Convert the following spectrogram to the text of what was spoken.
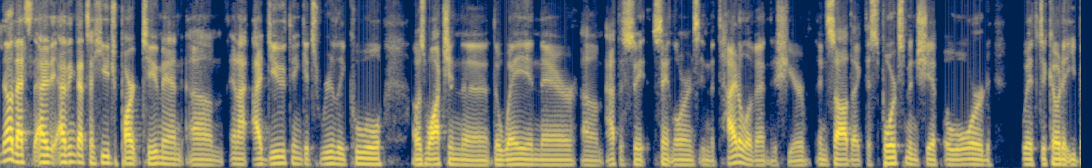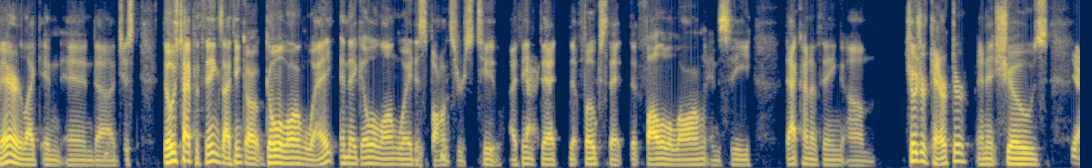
No, that's I, I think that's a huge part too, man. Um, and I, I do think it's really cool. I was watching the the weigh in there um, at the St. Lawrence in the title event this year and saw like the sportsmanship award with Dakota Ebert, like and and uh, just those type of things, I think are, go a long way, and they go a long way to sponsors too. I think that that folks that that follow along and see that kind of thing um, shows your character and it shows yeah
